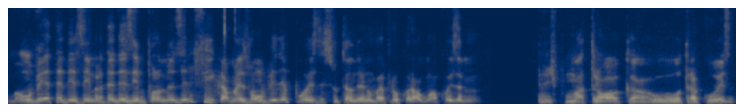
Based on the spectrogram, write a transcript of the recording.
Vamos ver até dezembro. Até dezembro, pelo menos, ele fica, mas vamos ver depois né, se o Thunder não vai procurar alguma coisa, né, tipo uma troca ou outra coisa.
